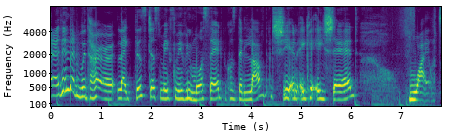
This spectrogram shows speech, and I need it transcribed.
and i think that with her like this just makes me even more sad because the love that she and aka shared wild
